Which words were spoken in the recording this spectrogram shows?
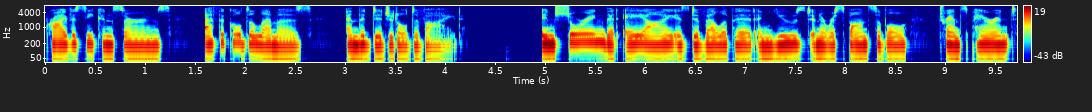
privacy concerns, ethical dilemmas, and the digital divide. Ensuring that AI is developed and used in a responsible, transparent,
